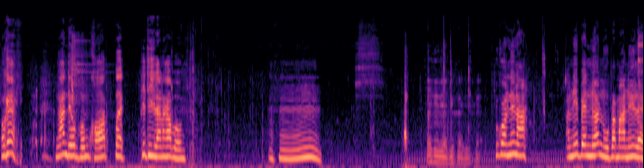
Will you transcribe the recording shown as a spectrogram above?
โอเคงั้นเดี๋ยวผมขอเปิด พิธีแล้วนะครับผม อื้อหือก็คือเรียนที่เคยที่เคยทุกคนนี่นะ อันนี้เป็นเนื้อหนูประมาณนี้เลย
